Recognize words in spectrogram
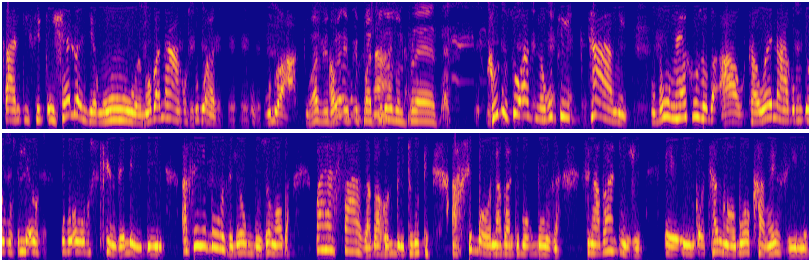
kanti sicishelwe nje nguwe ngoba nako usukwazi uvulwaphi wazi ibhathini ozolipressa futhi usuwazi nokuthi thangi ubungekho uzoba hawu cha wena ke umuntu okusile obusihlinzele ibini asiyibuze leyo mbuzo ngoba bayasaza abaholi bethu ukuthi asibona abantu bokubuza. Singabantu nje eh inkothanqobo okhangezile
